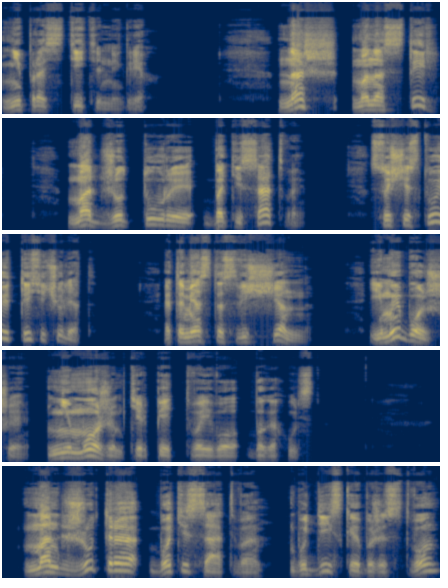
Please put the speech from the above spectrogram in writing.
непростительный грех. Наш монастырь Маджутуры Батисатвы существует тысячу лет. Это место священно, и мы больше не можем терпеть твоего богохульства. Манджутра Бодхисаттва – буддийское божество,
